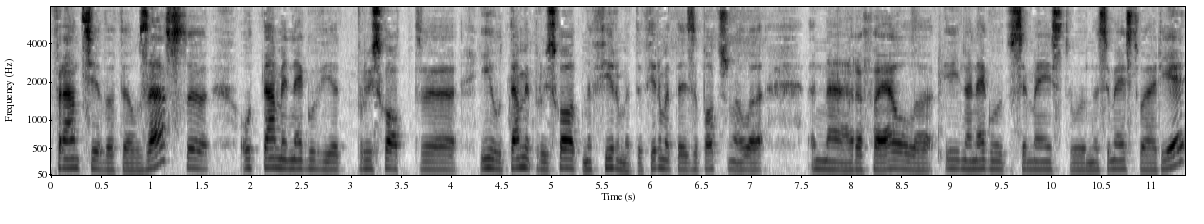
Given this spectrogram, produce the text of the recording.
Франция, в Елзас. Оттам е неговият происход и оттам е происходът на фирмата. Фирмата е започнала на Рафаел и на неговото семейство, на семейство Арие,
